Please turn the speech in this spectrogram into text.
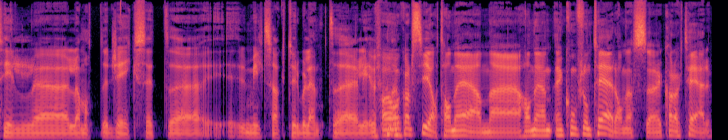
til uh, Lamotte Jake sitt eh, mildt sagt turbulente liv. Ja, man kan si at han er en, eh, han er en, en konfronterende eh, karakter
